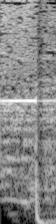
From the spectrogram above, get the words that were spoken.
Bye.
